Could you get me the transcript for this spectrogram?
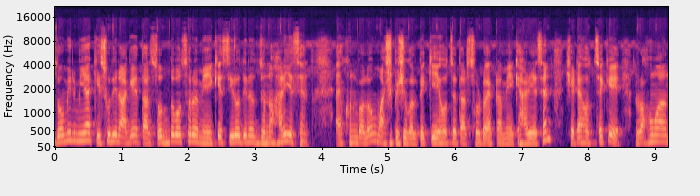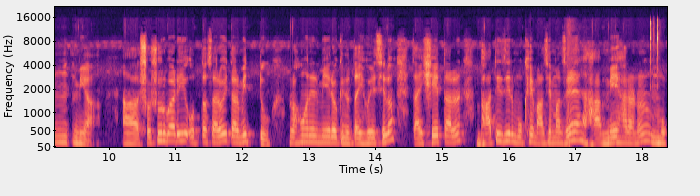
জমির মিয়া কিছুদিন আগে তার চোদ্দ বছরের মেয়েকে চিরদিনের জন্য হারিয়েছেন। এখন বলো মাসি পিসু গল্পে কে হচ্ছে তার ছোট একটা মেয়েকে হারিয়েছেন? সেটা হচ্ছে কে? রহমান মিয়া। শ্বশুরবাড়ি অত্যাচারই তার মৃত্যু। রহমানের মেয়েরও কিন্তু তাই হয়েছিল। তাই সে তার ভাতিজির মুখে মাঝে মাঝে মেয়ে হারানোর মুখ,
